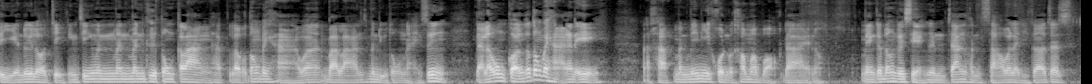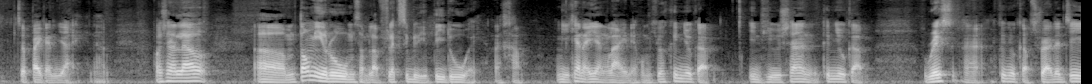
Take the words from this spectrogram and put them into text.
ตีกันด้วย logic จริงๆมันมันมันคือตรงกลางครับ เราก็ต้องไปหาว่า balance มันอยู่ตรงไหน ซึ่งแต่ละองค์กรก็ต้องไปหากันเองนะครับมันไม่มีคนเข้ามาบอกได้เนาะแมันก็ต้องไปเสียเงินจ้าง consult อะไรก็จะจะไปกันใหญ่นะครับ เพราะฉะนั้นแล้ว ต้องมี room สำหรับ flexibility ด้วยนะครับมีแค่ไหนอย่างไรเนี่ยผมคิดว่าขึ้นอยู่กับ intuition ขึ้นอยู่กับ risk นะขึ้นอยู่กับ strategy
